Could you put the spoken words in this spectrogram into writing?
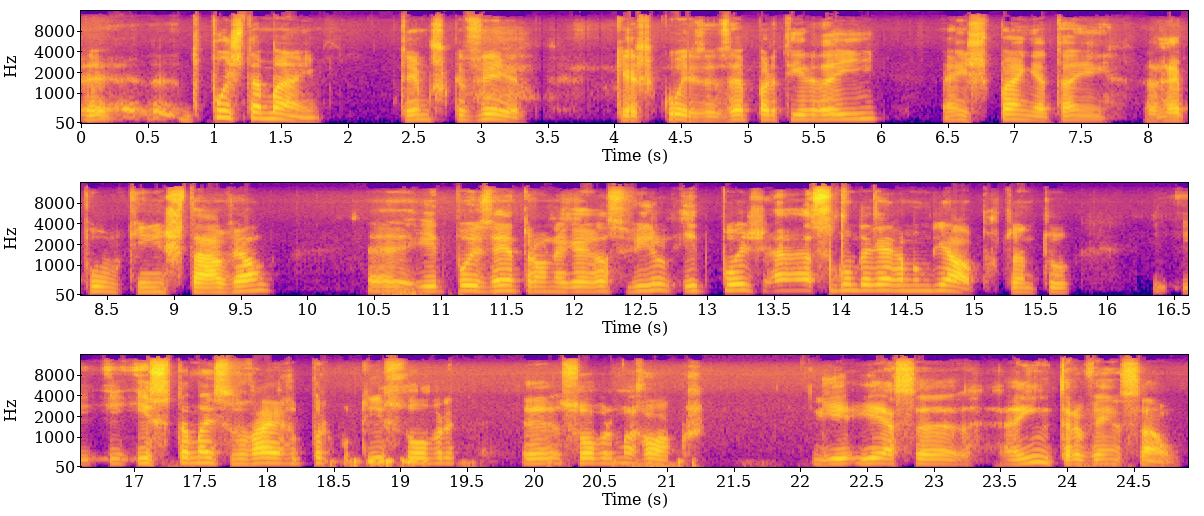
Uh, depois também temos que ver que as coisas a partir daí, em Espanha tem república instável eh, e depois entram na Guerra Civil e depois a Segunda Guerra Mundial. Portanto, isso também se vai repercutir sobre, eh, sobre Marrocos. E, e essa a intervenção eh,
